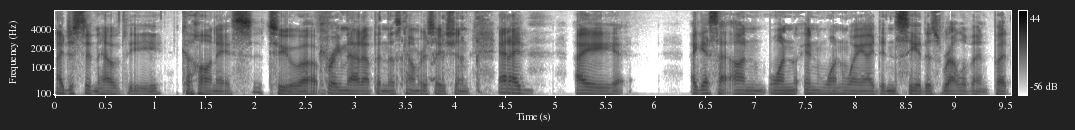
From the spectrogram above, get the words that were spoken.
I just didn't have the cojones to uh, bring that up in this conversation, and I, I, I guess I, on one in one way I didn't see it as relevant, but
